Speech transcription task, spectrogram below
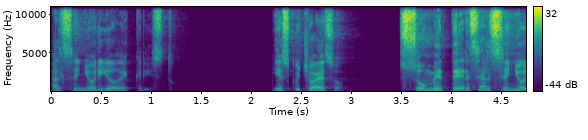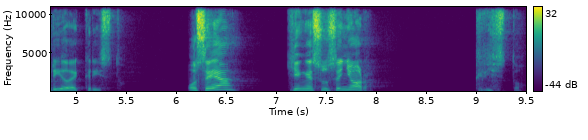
al señorío de Cristo. Y escuchó eso, someterse al señorío de Cristo. O sea, ¿quién es su Señor? Cristo.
